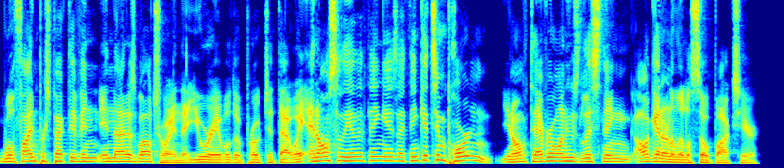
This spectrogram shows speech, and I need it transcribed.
will find perspective in in that as well, Troy, and that you were able to approach it that way. And also, the other thing is, I think it's important, you know, to everyone who's listening. I'll get on a little soapbox here.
